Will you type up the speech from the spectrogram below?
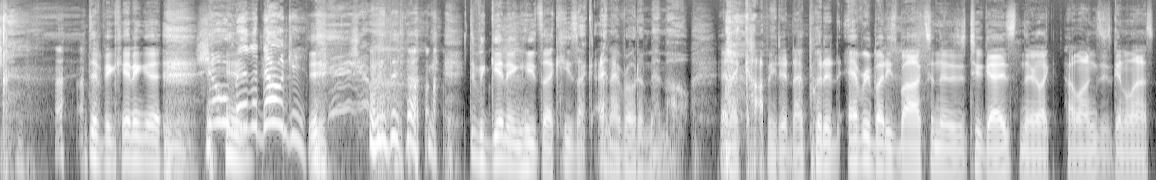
the beginning of Show me the donkey. the beginning, he's like, he's like, and I wrote a memo and I copied it and I put it in everybody's box. And then there's two guys and they're like, how long is this gonna last?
